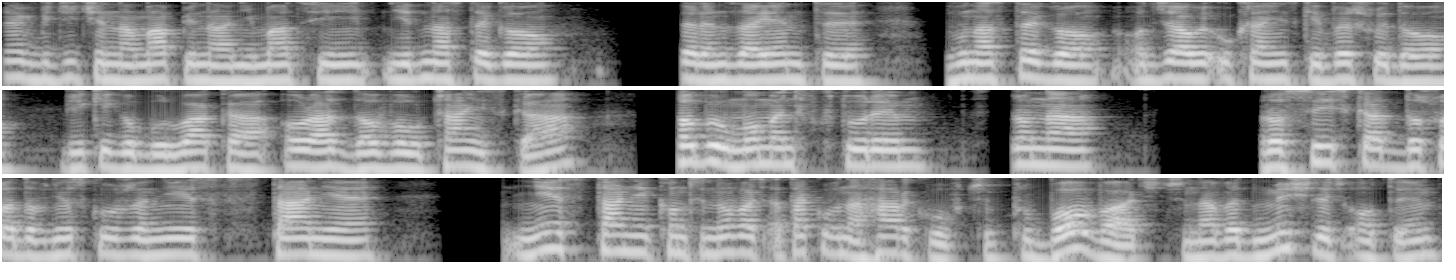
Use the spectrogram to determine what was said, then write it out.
jak widzicie na mapie, na animacji, 11 teren zajęty, 12 oddziały ukraińskie weszły do Wielkiego Burłaka oraz do Wołczańska. To był moment, w którym strona rosyjska doszła do wniosku, że nie jest w stanie nie jest w stanie kontynuować ataków na Charków, czy próbować, czy nawet myśleć o tym,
